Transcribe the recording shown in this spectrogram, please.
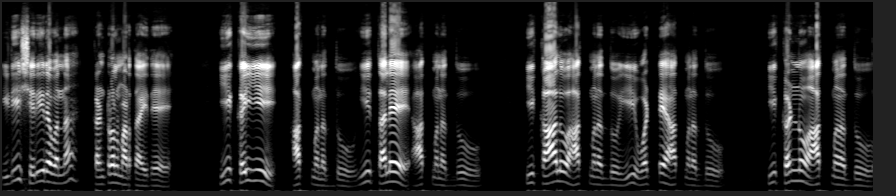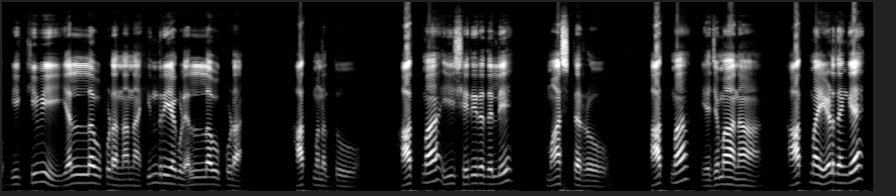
ಇಡೀ ಶರೀರವನ್ನು ಕಂಟ್ರೋಲ್ ಮಾಡ್ತಾ ಇದೆ. ಈ ಕೈಯಿ ಆತ್ಮನದ್ದು, ಈ ತಲೆ ಆತ್ಮನದ್ದು. ಈ ಕಾಲು ಆತ್ಮನದ್ದು, ಈ ಹೊಟ್ಟೆ ಆತ್ಮನದ್ದು, ಈ ಕಣ್ಣು ಆತ್ಮನದ್ದು, ಈ ಕಿವಿ ಎಲ್ಲವೂ ಕೂಡ, ನನ್ನ ಇಂದ್ರಿಯಗಳು ಎಲ್ಲವೂ ಕೂಡ ಆತ್ಮನದ್ದು. ಆತ್ಮ ಈ ಶರೀರದಲ್ಲಿ ಮಾಸ್ಟರು. ಆತ್ಮ ಯಜಮಾನ. ಆತ್ಮ ಹೇಳ್ದಂಗೆ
